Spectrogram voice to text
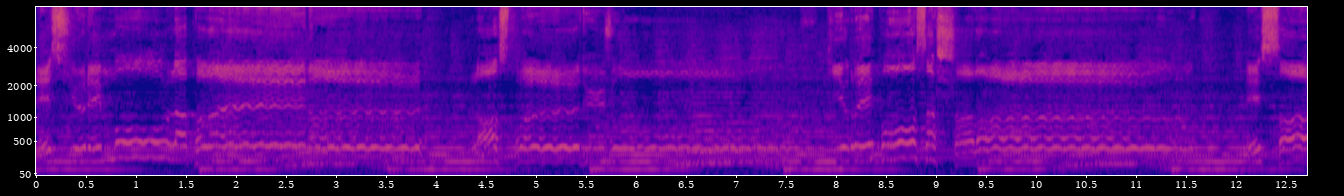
Les cieux, les monts, la plaine, l'astre du jour qui répand sa chaleur, les sapins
